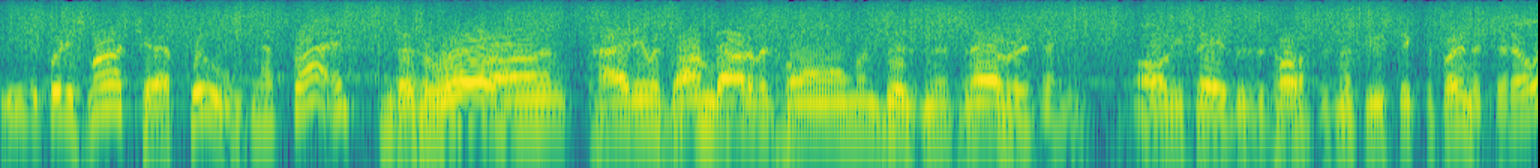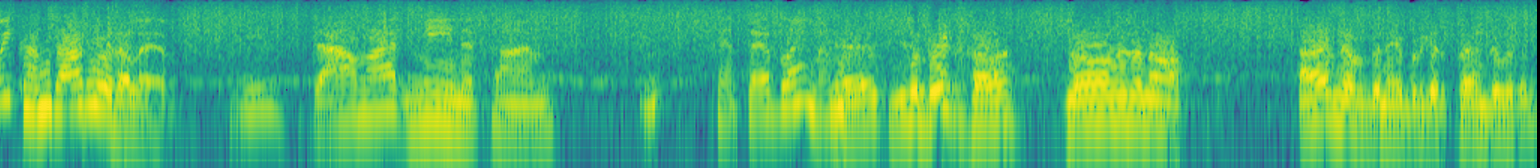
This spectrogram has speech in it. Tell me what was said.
He's a pretty smart chap, too. That's right. There's a war on. Hi De was bombed out of his home and business and everything. All he saved was his horses and a few sticks of furniture. So he comes out here to live. He's downright mean at times. Hmm, Can't say I blame him. Yes, he's a big fella, strong as an ox. I've never been able to get friendly with him.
